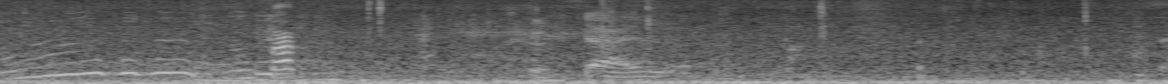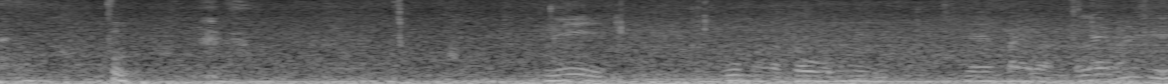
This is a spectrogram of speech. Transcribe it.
อืมลุงก๊อฟ จ่ายเลย นี่รูปมากระโตนี่แม่ไปแบบอะไรมากสิ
